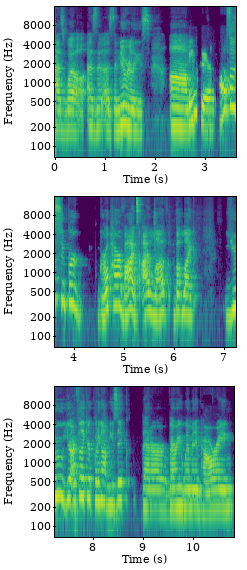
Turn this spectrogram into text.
as well as the, as the new release. Um, Thank you. Also, super girl power vibes. I love, but like you, you're. I feel like you're putting out music that are very women empowering,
